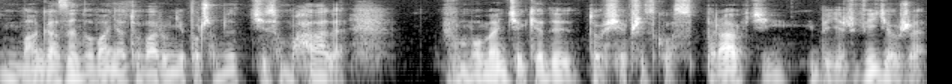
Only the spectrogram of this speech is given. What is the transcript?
magazynowania towaru niepotrzebne Ci są hale. W momencie, kiedy to się wszystko sprawdzi i będziesz widział, że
